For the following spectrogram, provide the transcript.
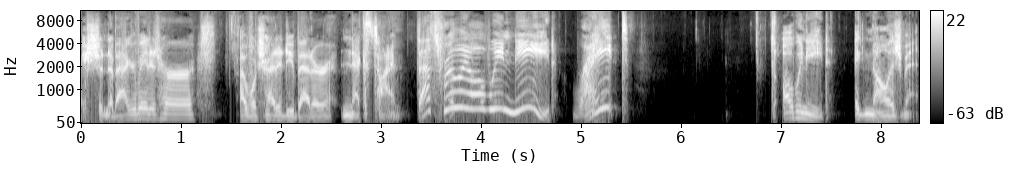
I shouldn't have aggravated her. I will try to do better next time. That's really all we need, right? It's all we need. Acknowledgement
